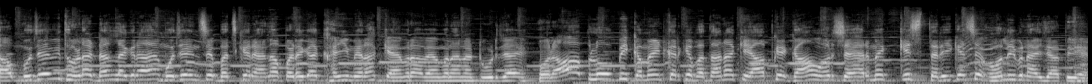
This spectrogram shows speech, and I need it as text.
अब मुझे भी थोड़ा डर लग रहा है। मुझे इनसे बच के रहना पड़ेगा। कहीं मेरा कैमरा वैमरा ना टूट जाए। और आप लोग भी कमेंट करके बताना कि आपके गाँव और शहर में किस तरीके से होली बनाई जाती है।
